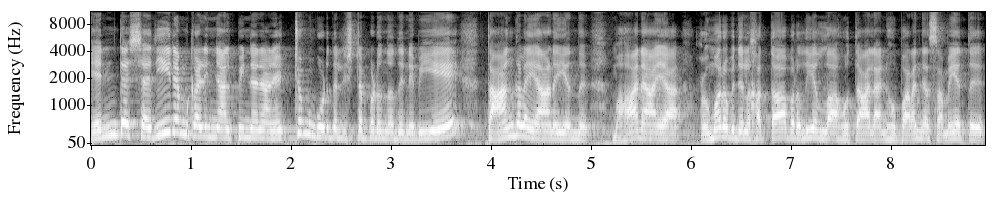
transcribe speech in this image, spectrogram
എന്റെ ശരീരം കഴിഞ്ഞാൽ പിന്നെ ഞാൻ ഏറ്റവും കൂടുതൽ ഇഷ്ടപ്പെടുന്നത് നബിയെ താങ്കളെയാണ് എന്ന് മഹാനായ ഉമർ ബിൻ ഖത്താബ് റളിയല്ലാഹു താലാൻഹു പറഞ്ഞ സമയത്ത്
